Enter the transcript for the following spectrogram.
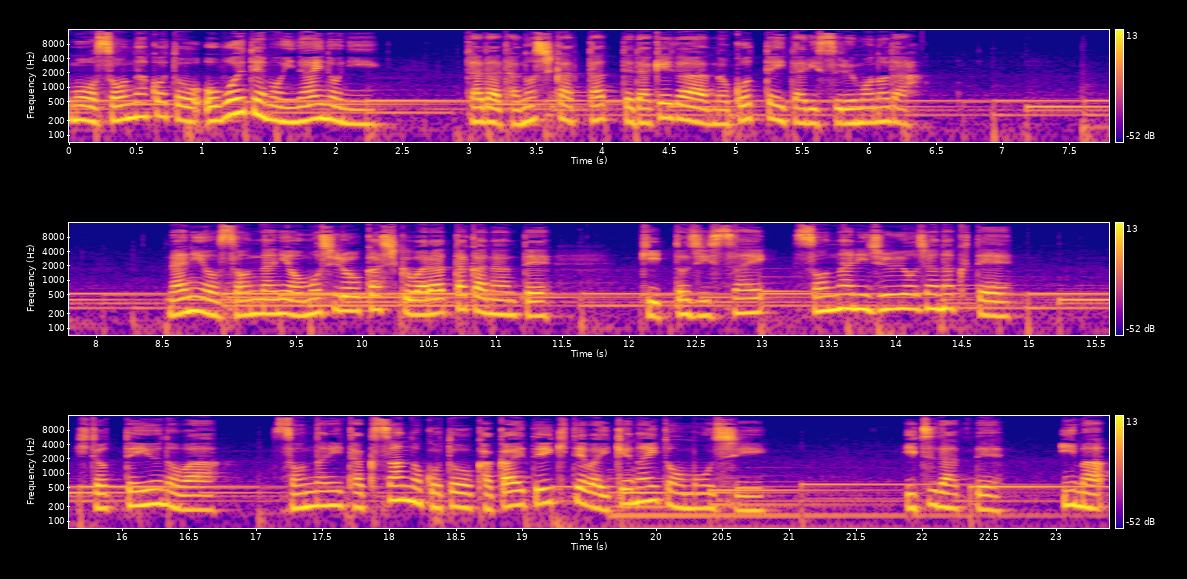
もうそんなこと覚えてもいないのにただ楽しかったってだけが残っていたりするものだ。何をそんなに面白おかしく笑ったかなんてきっと実際そんなに重要じゃなくて人っていうのはそんなにたくさんのことを抱えて生きてはいけないと思うしいつだって今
